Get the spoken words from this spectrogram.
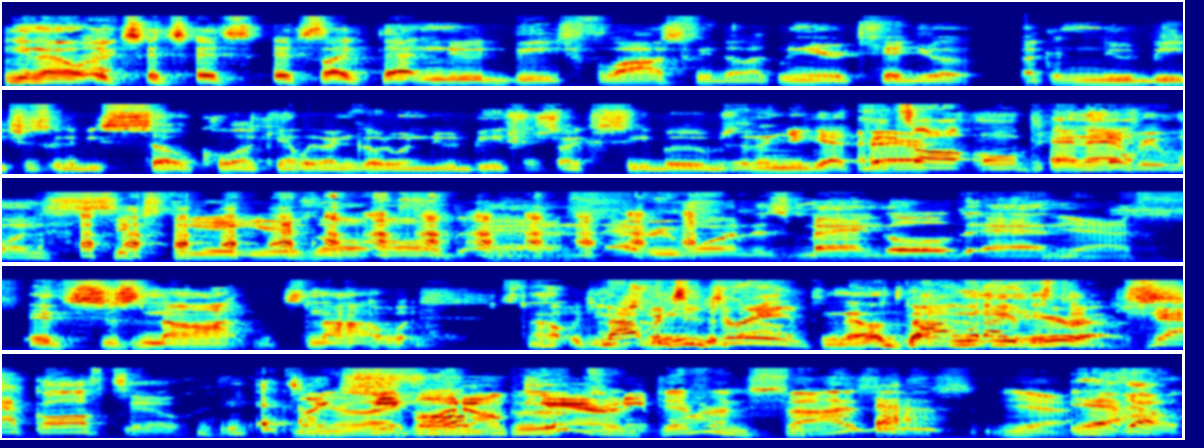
You know, Right. it's it's it's it's like that nude beach philosophy though. Like when you're a kid, you're like a nude beach is going to be so cool. I can't believe I can go to a nude beach and just like see boobs, and then you get there. It's all old people. and everyone's 68 years old and everyone is mangled and Yes. it's just not it's not what Not what you Not what you dreamed. about. You know, don't Not meet what I your used to jack off to. It's like And you're people who oh, don't boobs care anymore. different sizes. Yeah. yeah. Yo,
